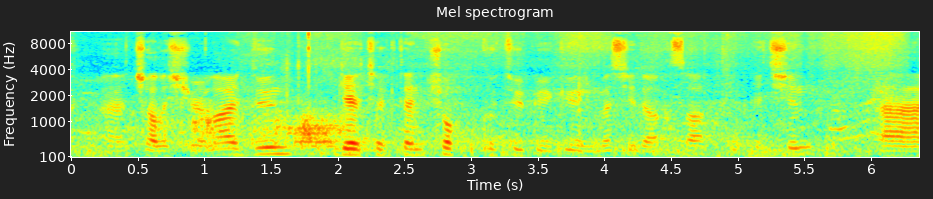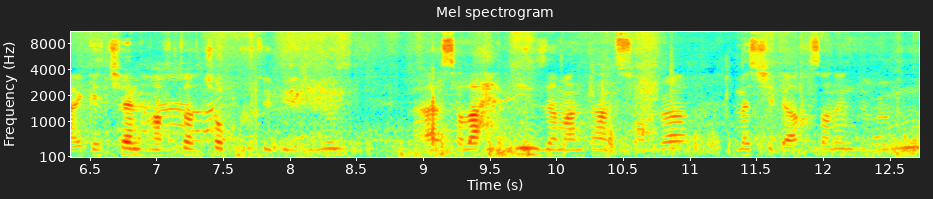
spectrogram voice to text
e, çalışıyorlar. Dün gerçekten çok kötü bir gün Mescid-i Aksa için. Geçen hafta çok kötü bir gün. Salahaddin zamandan sonra Mescid-i Aksa'nın durumu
